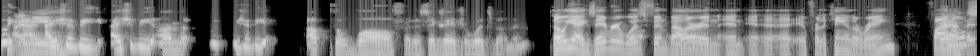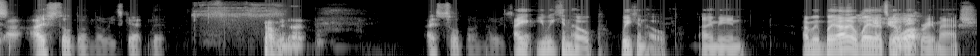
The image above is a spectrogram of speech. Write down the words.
like I I, I should be. I should be on the. We should be up the wall for this Xavier Woods moment. Oh yeah, Xavier Woods, Oh, Finn Balor, oh. and and uh, uh, for the King of the Ring I, finals. I, I still don't know he's getting it. Probably not. I still don't know he's. I, getting we can hope. We can hope. I mean, I mean, but either way, that's going to be a great match.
